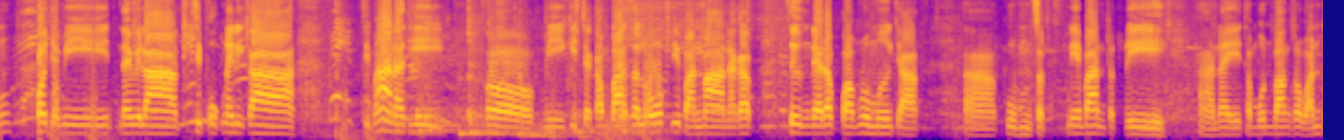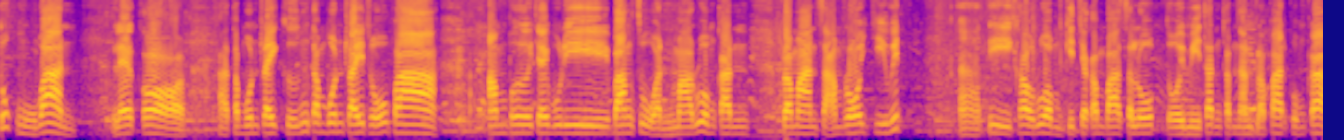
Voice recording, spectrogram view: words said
2 ก็จะมีในเวลา 16นาฬิกา15 นาที ก็มีกิจกรรมบาสโลปที่ผ่านมานะครับ ซึ่งได้รับความร่วมมือจากกลุ่มสตแม่บ้านสตรีในตำบลบางสวรรค์ทุกหมู่บ้าน และก็ตำบลไตรขึงตำบลไตรโสภาอำเภอใจบุรีบางส่วนมาร่วมกันประมาณ 300 ชีวิต ที่เข้าร่วมกิจกรรมบาสโลปโดยมีท่านกำนันประพาสคมกล้า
